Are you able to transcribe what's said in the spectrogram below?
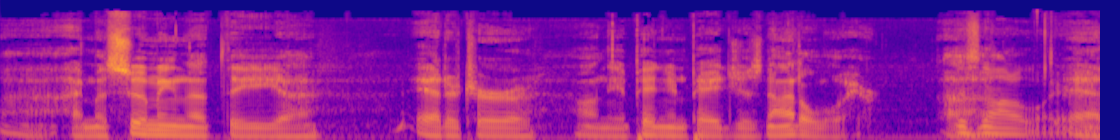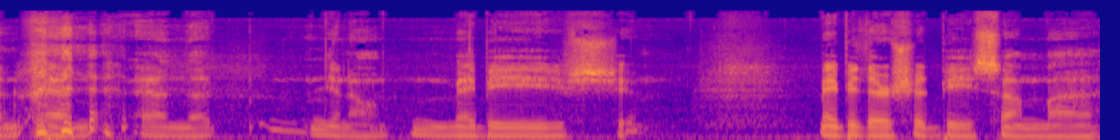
uh, I'm assuming that the uh, editor on the opinion page is not a lawyer. Is not a lawyer, and and and that you know maybe she, maybe there should be some uh,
